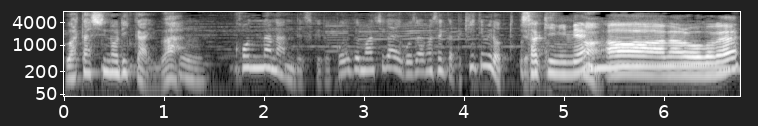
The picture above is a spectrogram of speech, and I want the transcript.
私の理解はうん。こんななんですけどこれで間違いございませんかって聞いてみろって先にね、うん。ああなるほどね、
